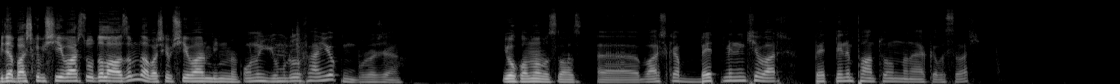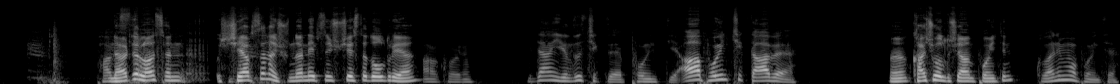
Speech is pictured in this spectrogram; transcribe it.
Bir de başka bir şey varsa o da lazım da başka bir şey var mı bilmiyorum. Onun yumruğu falan yok mu Buraca? Yok olmaması lazım. Ee, başka Batman'inki var. Batman'in pantolonundan ayakkabısı var. Pugs Nerede lan sen şey yapsana şunların hepsini şu chest'e doldur ya. Al koydum. Bir tane yıldız çıktı point diye. Aa point çıktı abi. Hı? Kaç oldu şu an point'in? Kullanayım mı o point'i?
